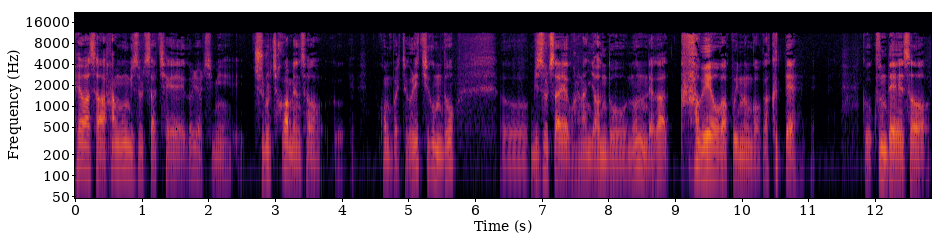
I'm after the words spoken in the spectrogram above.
회화사 한국미술사 책을 열심히 줄을 쳐가면서 그 공부했죠. 그래 지금도 어, 미술사에 관한 연도는 내가 다 외워 갖고 있는 거가 그때 그 군대에서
